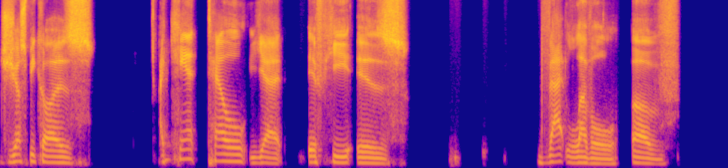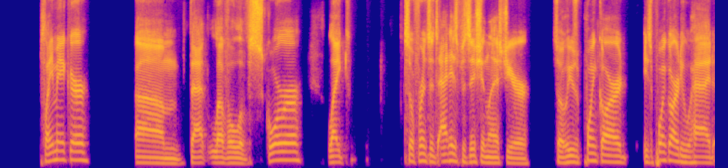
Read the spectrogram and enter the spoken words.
just because I can't tell yet if he is that level of playmaker, um, that level of scorer. Like, so for instance, at his position last year, so he was a point guard. He's a point guard who had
